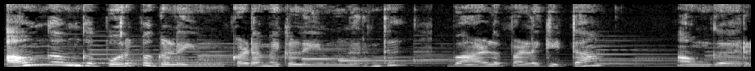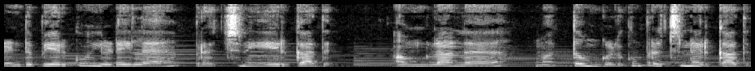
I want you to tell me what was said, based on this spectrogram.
அவங்க அவங்க பொறுப்புகளையும் கடமைகளையும் உணர்ந்து வாழ பழகிட்டா அவங்க ரெண்டு பேருக்கும் இடையில பிரச்சனையே இருக்காது. அவங்களால மற்றவங்களுக்கும் பிரச்சனை இருக்காது.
